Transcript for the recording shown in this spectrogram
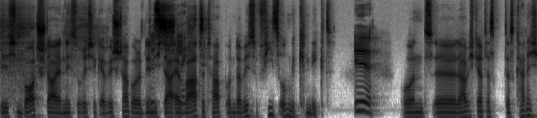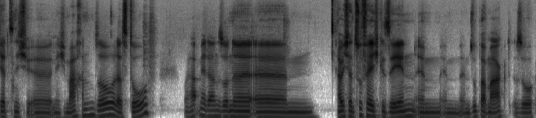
ich einen Bordstein nicht so richtig erwischt habe oder den ich da schlecht. erwartet habe. Und da bin ich so fies umgeknickt. äh, Und äh, da habe ich gedacht, das, das kann ich jetzt nicht, äh, nicht machen, so, das ist doof. Und habe mir dann so eine, ähm, habe ich dann zufällig gesehen im, im, im Supermarkt, so,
